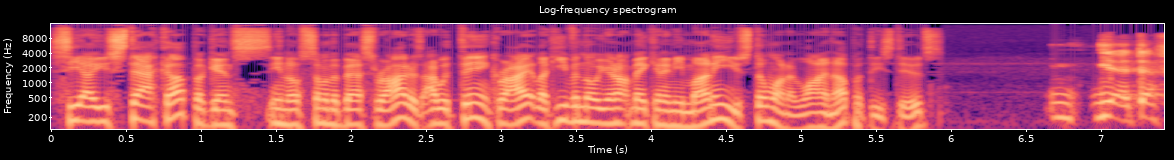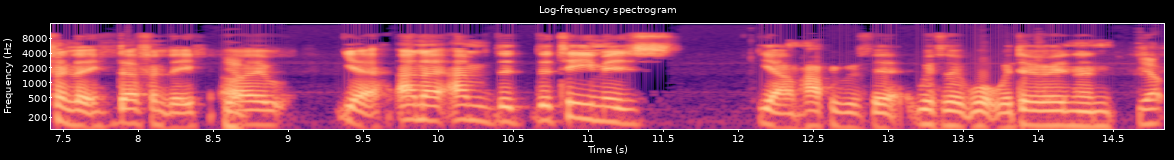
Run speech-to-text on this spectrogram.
see how you stack up against you know some of the best riders I would think right like even though you're not making any money you still want to line up with these dudes yeah, definitely, definitely. Yeah. I yeah, and uh, and the the team is yeah, I'm happy with it with the, what we're doing, and yep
